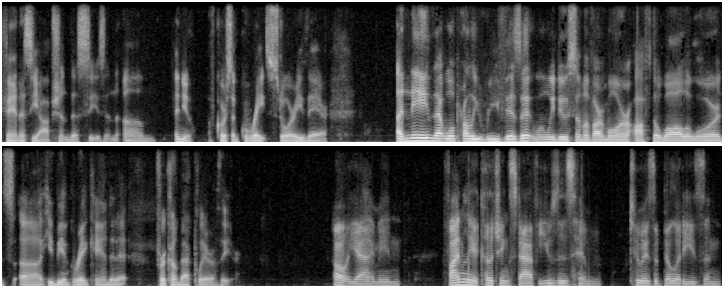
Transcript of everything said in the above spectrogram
fantasy option this season. Um, and you, of course, a great story there. A name that we'll probably revisit when we do some of our more off the wall awards. Uh, he'd be a great candidate for comeback player of the year. Oh, yeah. I mean, finally a coaching staff uses him to his abilities and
